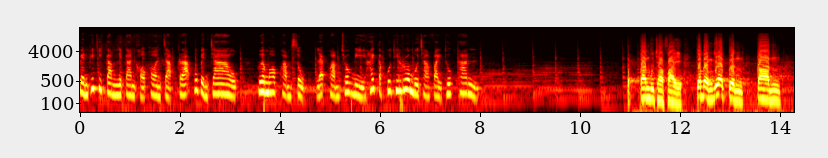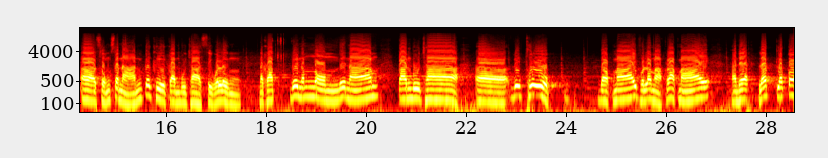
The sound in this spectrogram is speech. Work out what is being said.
เป็นพิธีกรรมในการขอพรจากพระผู้เป็นเจ้า เพื่อมอบความสุขและความโชคดีให้กับผู้ที่ร่วมบูชาไฟทุกท่าน การบูชาไฟจะแบ่งแยกเป็นการสงสนานก็คือการบูชาศิวลึงนะครับ ด้วยน้ำนมด้วยน้ำการบูชาด้วยทูบดอกไม้ผลหมากรากไม้ อันเนี้ยแล้วแล้วก็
